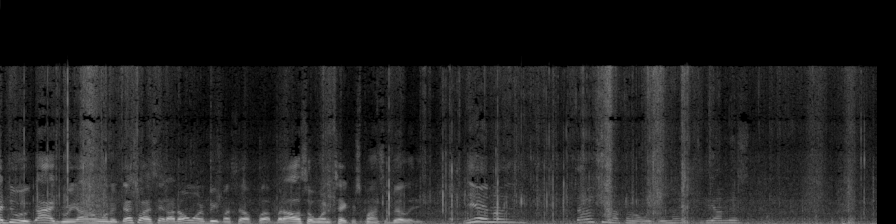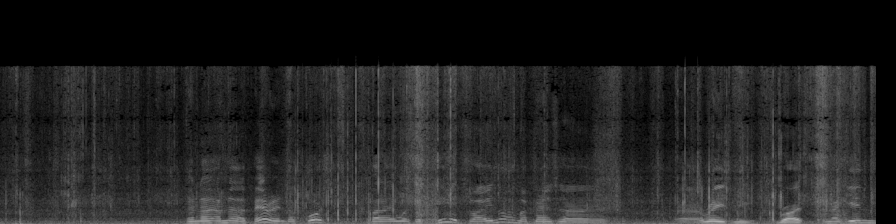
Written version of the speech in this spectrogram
I do, I agree. I don't want to. That's why I said I don't want to beat myself up, but I also want to take responsibility. Yeah, no, I don't see nothing wrong with you, man, to be honest. And I, I'm not a parent, of course, but I was a kid, so I know how my parents uh, uh, raised me. Right. And again,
